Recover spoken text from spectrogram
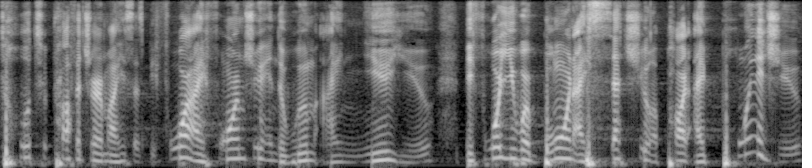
told to prophet Jeremiah, he says, Before I formed you in the womb, I knew you. Before you were born, I set you apart. I appointed you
